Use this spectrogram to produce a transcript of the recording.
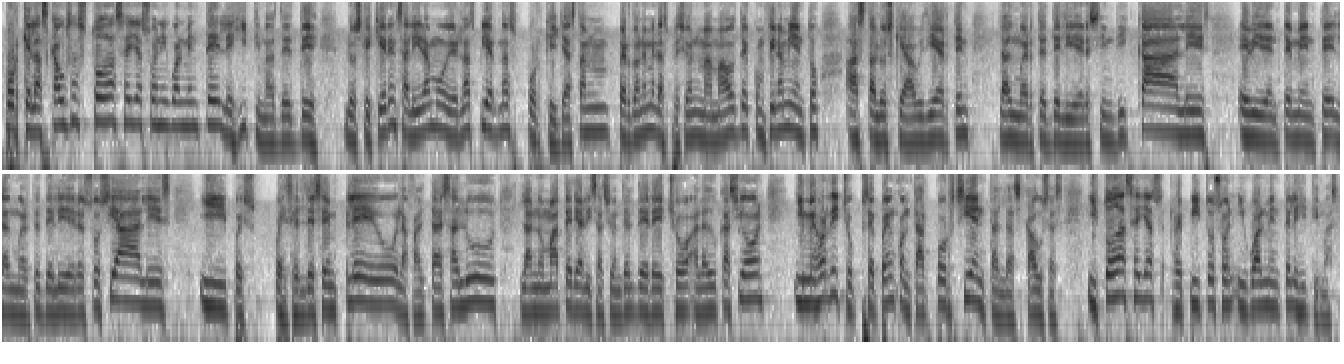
Porque las causas todas ellas son igualmente legítimas, desde los que quieren salir a mover las piernas porque ya están, perdóneme la expresión, mamados de confinamiento, hasta los que advierten las muertes de líderes sindicales, evidentemente las muertes de líderes sociales y pues pues el desempleo, la falta de salud, la no materialización del derecho a la educación y mejor dicho, se pueden contar por cientos las causas y todas ellas, repito, son igualmente legítimas.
